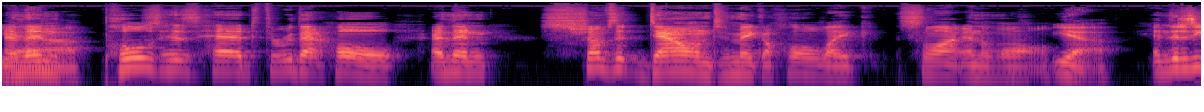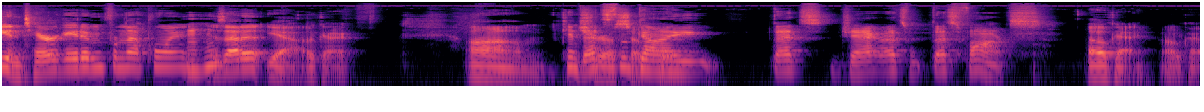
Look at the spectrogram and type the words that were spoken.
and then pulls his head through that hole, and then shoves it down to make a hole like slot in the wall. Yeah. And does he interrogate him from that point? Mhm. Is that it? Yeah. Okay. Um, Kenshiro's That's the so guy. That's Jack. That's that's Fox. Okay. Okay.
